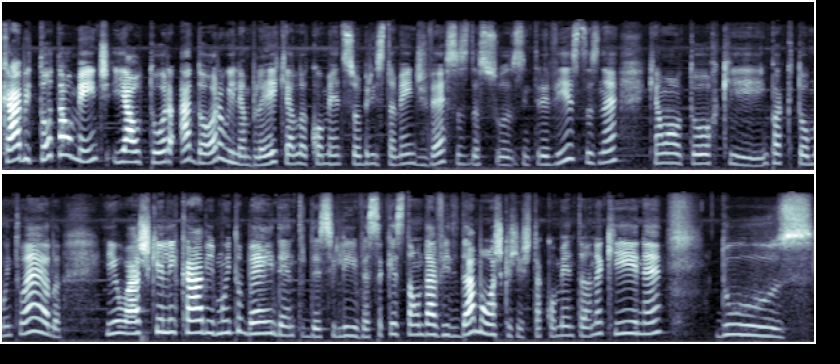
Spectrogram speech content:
cabe totalmente, e a autora adora William Blake, ela comenta sobre isso também em diversas das suas entrevistas, né? Que é um autor que impactou muito ela. E eu acho que ele cabe muito bem dentro desse livro, essa questão da vida e da morte que a gente está comentando aqui, né? Dos.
